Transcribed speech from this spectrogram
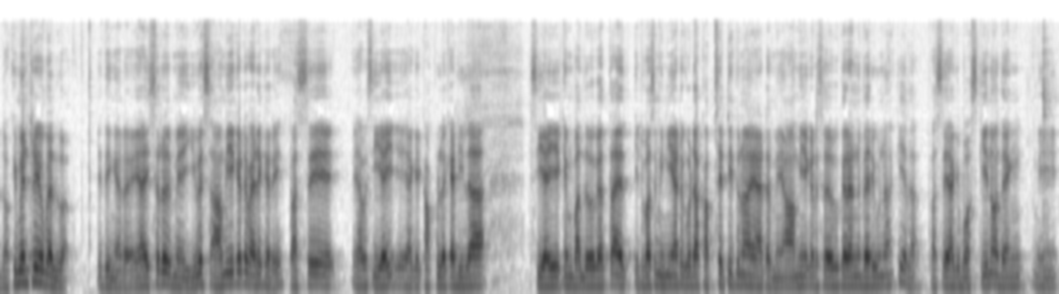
ඩොකිමෙන්ට්‍රියෝ බැලවා. ඉතින් අර එයා ඉස්සර මේ US ආමියකට වැඩ කරේ. පස්සේ එයාව සියයි එයාගේ කකුල කැඩිලා සියයකෙන් බඳව ගත්තා. එට පස මිනිට ගොඩා කප්සෙට්ටි තුනා යට මේ ආමියකට සර්ව කරන්න බැරිවුණා කියලා. පස්සේයාගේ බොස් කියනවා දැන් මේ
